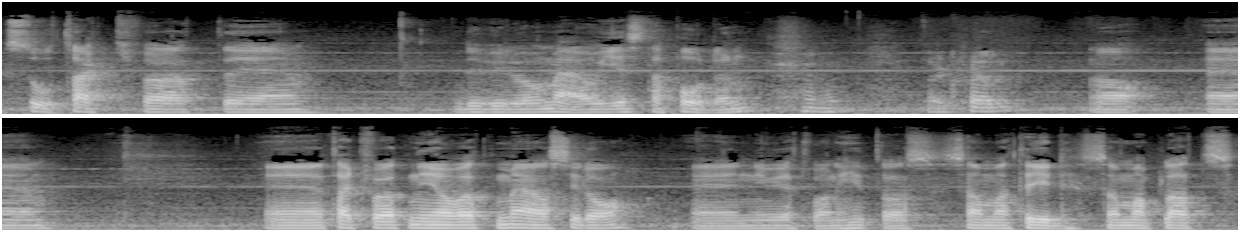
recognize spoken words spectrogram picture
stort tack för att eh, du ville vara med och gästa podden. Tack själv. Ja, eh, eh, tack för att ni har varit med oss idag. Eh, ni vet var ni hittar oss. Samma tid, samma plats,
